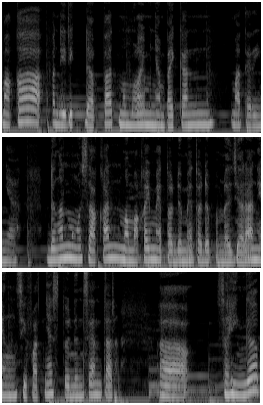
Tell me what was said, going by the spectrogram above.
maka pendidik dapat memulai menyampaikan materinya dengan mengusahakan memakai metode-metode pembelajaran yang sifatnya student center uh, sehingga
